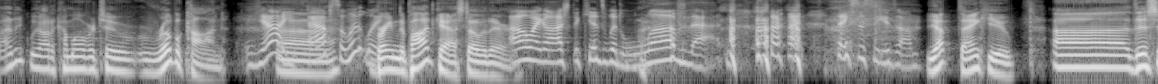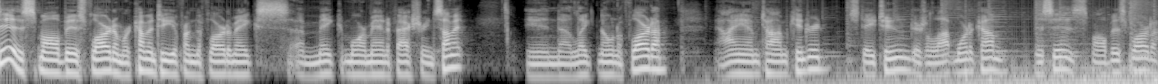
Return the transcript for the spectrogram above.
I think we ought to come over to Robocon. Yeah Uh, absolutely Bring the podcast over there. oh my gosh the kids would love that thanks to see you tom Yep, thank you. Uh, this is Small Biz Florida, and we're coming to you from the Florida Makes uh, Make More Manufacturing Summit in uh, Lake Nona, Florida. I am Tom Kindred. Stay tuned. There's a lot more to come. This is Small Biz Florida.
